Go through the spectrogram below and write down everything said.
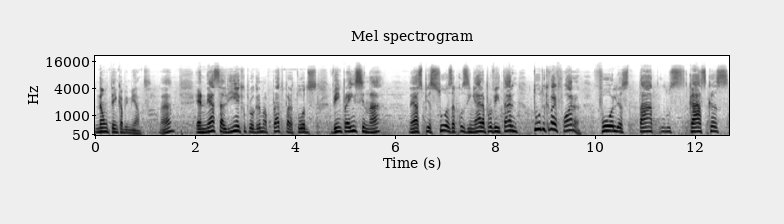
não tem cabimento. Né? É nessa linha que o programa Prato para Todos vem para ensinar né, as pessoas a cozinhar, a aproveitarem tudo que vai fora: folhas, tátulos, cascas.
